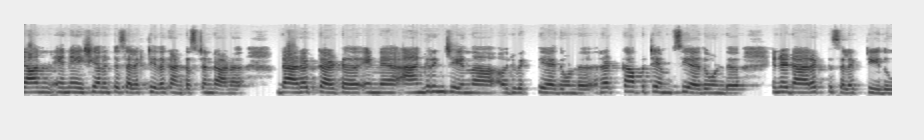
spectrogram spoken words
ഞാൻ എന്നെ ഏഷ്യാനെറ്റ് സെലക്ട് ചെയ്ത കണ്ടസ്റ്റന്റ് ആണ്. ഡയറക്റ്റ് ആയിട്ട് എന്നെ ആങ്കറിങ് ചെയ്യുന്ന ഒരു വ്യക്തി ആയതുകൊണ്ട് റെഡ് കാപ്പറ്റ് എം സി ആയതുകൊണ്ട് എന്നെ ഡയറക്റ്റ് സെലക്ട് ചെയ്തു.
